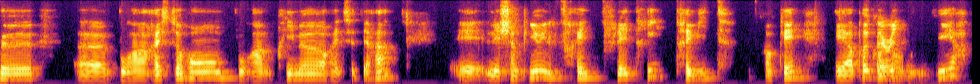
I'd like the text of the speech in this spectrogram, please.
que euh, pour un restaurant, pour un primeur, etc., et les champignons, ils flétrissent très vite. OK Et après, quand eh on tire,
